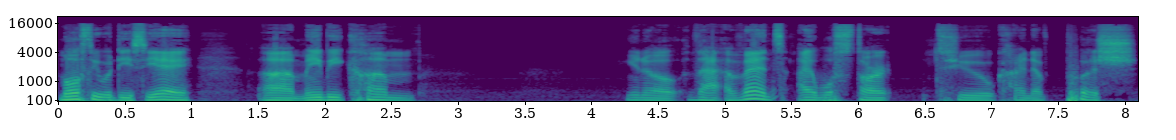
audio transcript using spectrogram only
mostly with DCA. Uh, maybe come, you know, that event, I will start to kind of push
